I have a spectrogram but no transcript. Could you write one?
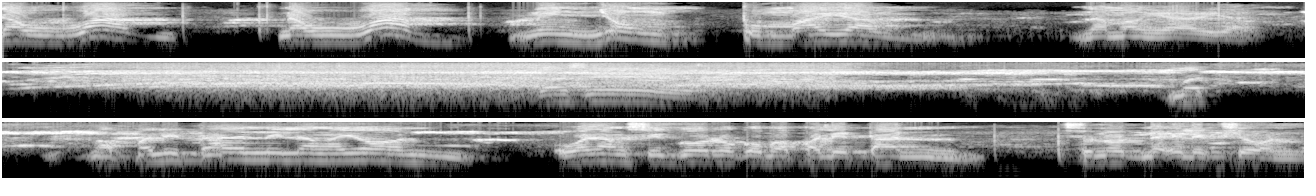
na huwag na huwag ninyong pumayag na mangyari yan. Kasi mat, mapalitan nila ngayon, walang siguro kung mapalitan sunod na eleksyon.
